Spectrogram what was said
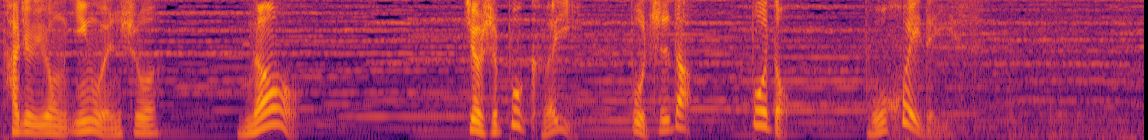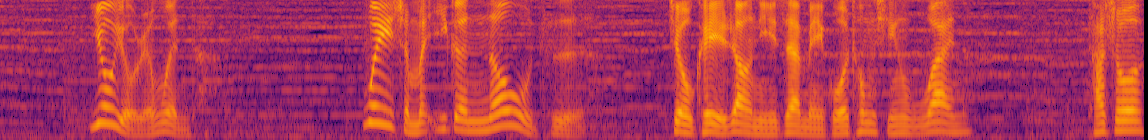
他就用英文说：“No。”就是不可以、不知道、不懂、不会的意思。又有人问他：“为什么一个 ‘No’ 字就可以让你在美国通行无碍呢？”他说：“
